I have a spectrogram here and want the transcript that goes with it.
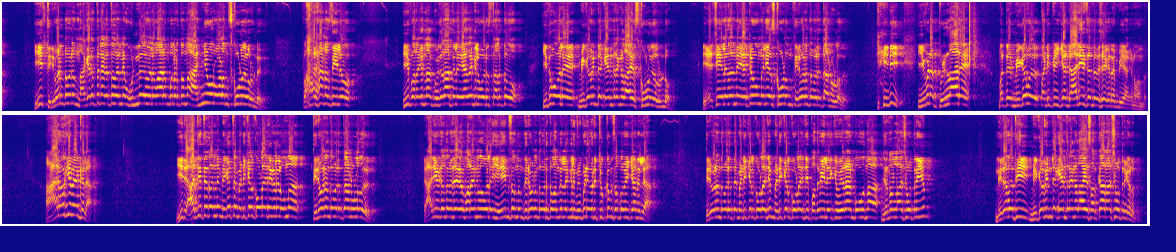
ഈ തിരുവനന്തപുരം നഗരത്തിനകത്ത് തന്നെ ഉന്നത നിലവാരം പുലർത്തുന്ന അഞ്ഞൂറോളം സ്കൂളുകളുണ്ട്. വാരാണസിയിലോ ഈ പറയുന്ന ഗുജറാത്തിലെ ഏതെങ്കിലും ഒരു സ്ഥലത്തോ ഇതുപോലെ മികവിന്റെ കേന്ദ്രങ്ങളായ സ്കൂളുകളുണ്ടോ? ഏഷ്യയിലെ തന്നെ ഏറ്റവും വലിയ സ്കൂളും തിരുവനന്തപുരത്താണുള്ളത്. ഇനി ഇവിടെ പിള്ളാരെ മറ്റേ മികവ് പഠിപ്പിക്കാൻ രാജീവ് ചന്ദ്രശേഖർ എം പി ആകണമെന്ന്. ആരോഗ്യ മേഖല. ഈ രാജ്യത്തെ തന്നെ മികച്ച മെഡിക്കൽ കോളേജുകളിൽ ഒന്ന് തിരുവനന്തപുരത്താണുള്ളത്. രാജീവ് ചന്ദ്രശേഖർ പറയുന്നത് പോലെ എയിംസ് ഒന്നും തിരുവനന്തപുരത്ത് വന്നില്ലെങ്കിലും ഇവിടെ ഒരു ചുക്കും സംഭവിക്കാനില്ല. തിരുവനന്തപുരത്തെ മെഡിക്കൽ കോളേജും മെഡിക്കൽ കോളേജ് പദവിയിലേക്ക് ഉയരാൻ പോകുന്ന ജനറൽ ആശുപത്രിയും നിരവധി മികവിന്റെ കേന്ദ്രങ്ങളായ സർക്കാർ ആശുപത്രികളും.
